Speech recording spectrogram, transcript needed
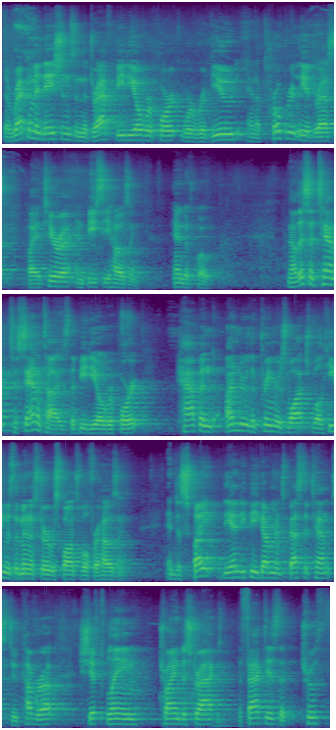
the recommendations in the draft BDO report were reviewed and appropriately addressed by Atira and BC Housing. End of quote. Now, this attempt to sanitize the BDO report happened under the Premier's watch while he was the minister responsible for housing. And despite the NDP government's best attempts to cover up, shift blame, try and distract, the fact is that truth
